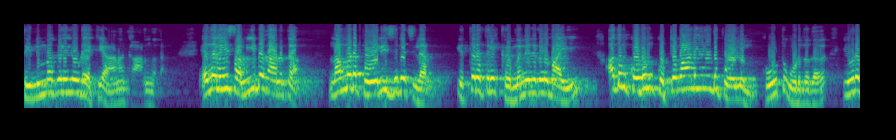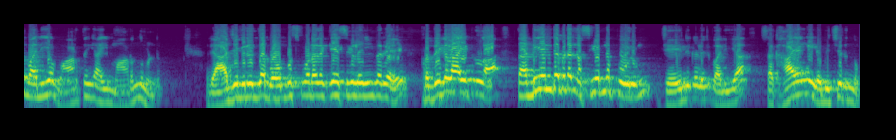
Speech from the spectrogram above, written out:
സിനിമകളിലൂടെയൊക്കെയാണ് കാണുന്നത്. എന്നാൽ ഈ സമീപകാലത്ത് നമ്മുടെ പോലീസിലെ ചിലർ ഇത്തരത്തിൽ ക്രിമിനലുകളുമായി അതും കൊടും കുറ്റവാളികളോട് പോലും കൂട്ടുകൂടുന്നത് ഇവിടെ വലിയ വാർത്തയായി മാറുന്നുമുണ്ട്. രാജ്യവിരുദ്ധ ബോംബ് സ്ഫോടന കേസുകളിൽ വരെ പ്രതികളായിട്ടുള്ള തടിയന്റെവിടെ നസീറിനെ പോലും ജയിലുകളിൽ വലിയ സഹായങ്ങൾ ലഭിച്ചിരുന്നു.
